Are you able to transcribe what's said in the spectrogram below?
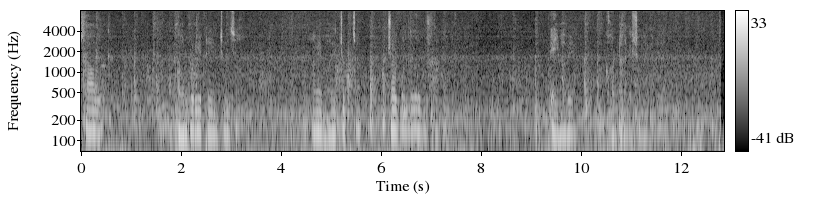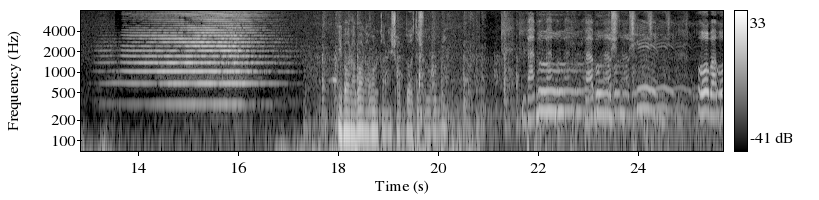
স্বাভাবিক। ঘর গড়গড়িয়ে ট্রেন চলছে। আমি ভয়ে চুপচাপ চোখ বন্ধ করে বসে থাকলাম। এইভাবে ঘন্টাখানেক সময় কেটে গেল। এবার আবার আমার কানে শব্দ আসতে শুরু করল। বাবু বাবু শুনছেন? ও বাবু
